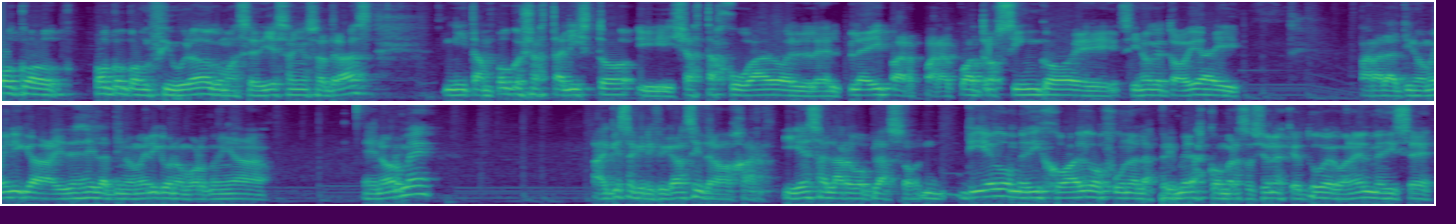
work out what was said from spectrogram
poco, poco configurado como hace 10 años atrás, ni tampoco ya está listo y ya está jugado el, play para, para 4 o 5, sino que todavía hay para Latinoamérica y desde Latinoamérica una oportunidad enorme hay que sacrificarse y trabajar. Y es a largo plazo. Diego me dijo algo, fue una de las primeras conversaciones que tuve con él. Me dice:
